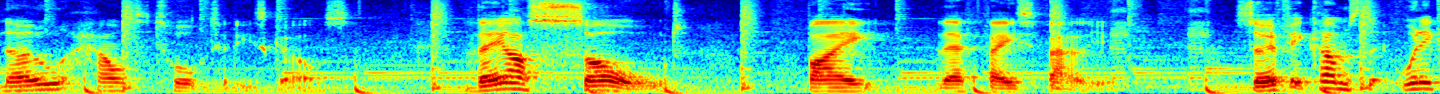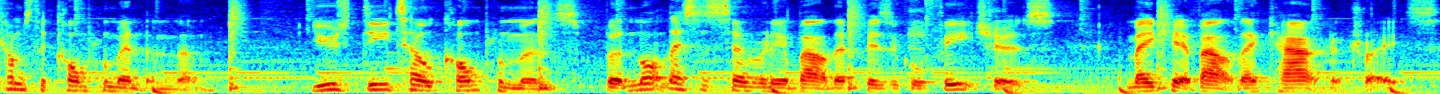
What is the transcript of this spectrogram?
Know how to talk to these girls. They are sold by their face value. So if it comes to, when it comes to complimenting them, use detailed compliments, but not necessarily about their physical features. Make it about their character traits.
